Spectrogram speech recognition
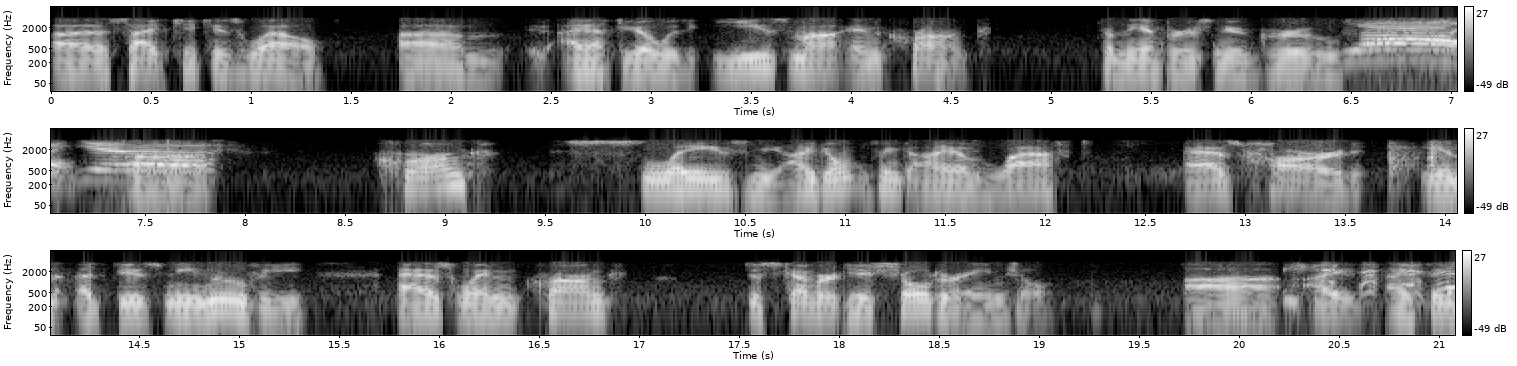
uh, sidekick as well. Um, I have to go with Yzma and Kronk from The Emperor's New Groove. Yeah, yeah. Uh, Kronk slays me. I don't think I have laughed as hard in a Disney movie as when Kronk discovered his shoulder angel. Uh, I I think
